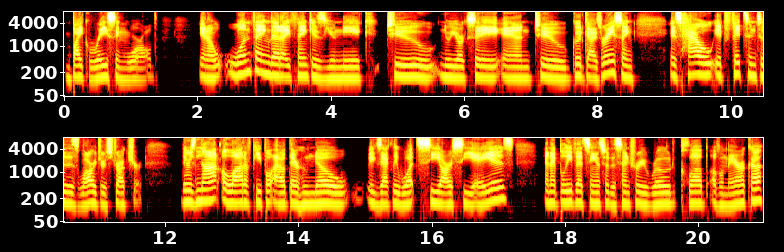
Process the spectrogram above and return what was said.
bike racing world? You know, one thing that I think is unique to New York City and to Good Guys Racing is how it fits into this larger structure there's not a lot of people out there who know exactly what CRCA is. And I believe that stands for the Century Road Club of America.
